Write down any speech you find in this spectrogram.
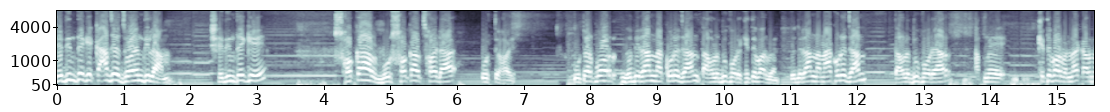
যেদিন থেকে কাজে জয়েন দিলাম, সেদিন থেকে সকাল, ভোর সকাল ছয়টা উঠতে হয়। উঠার পর যদি রান্না করে যান, তাহলে দুপুরে খেতে পারবেন। যদি রান্না না করে যান, তাহলে দুপুরে আর আপনি খেতে পারবেন না, কারণ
